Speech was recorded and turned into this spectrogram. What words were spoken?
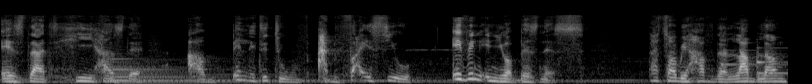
is that he has the ability to advise you even in your business. That's why we have the Lablam,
